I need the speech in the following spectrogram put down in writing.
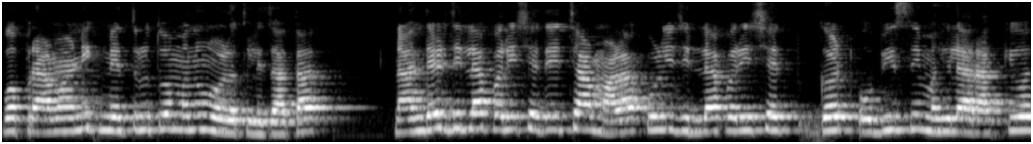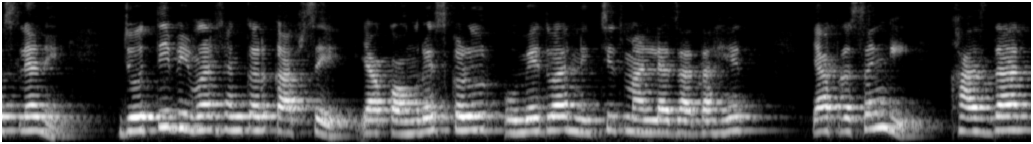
व प्रामाणिक नेतृत्व म्हणून ओळखले जातात. नांदेड जिल्हा परिषदेच्या माळाकोळी जिल्हा परिषद गट ओबीसी महिला राखीव असल्याने ज्योती भीमाशंकर कापसे या काँग्रेसकडून उमेदवार निश्चित मानल्या जात आहेत. या प्रसंगी खासदार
